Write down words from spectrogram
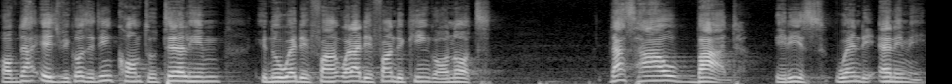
of that age because they didn't come to tell him, you know, where they found whether they found the king or not. That's how bad it is when the enemy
